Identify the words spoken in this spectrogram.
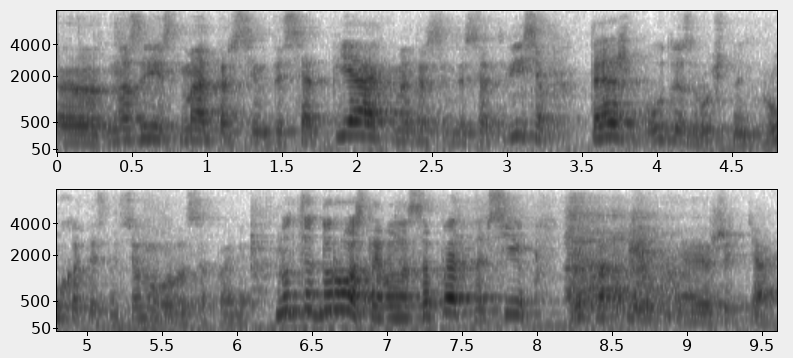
е, на зріст 1,75 м, 1,78 м теж буде зручно рухатись на цьому велосипеді. Ну це дорослий велосипед на всі випадки е, життя.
